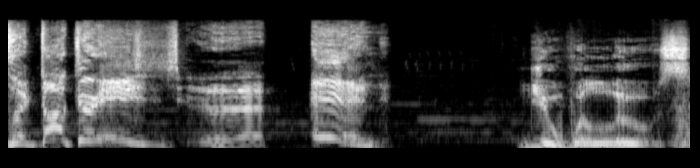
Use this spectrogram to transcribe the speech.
The doctor is. Uh, in! You will lose.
